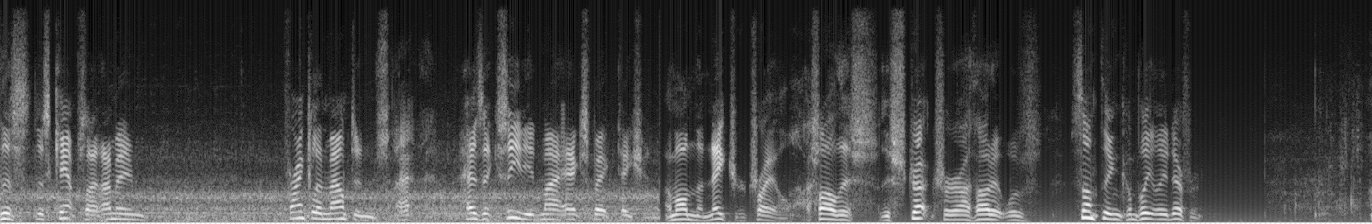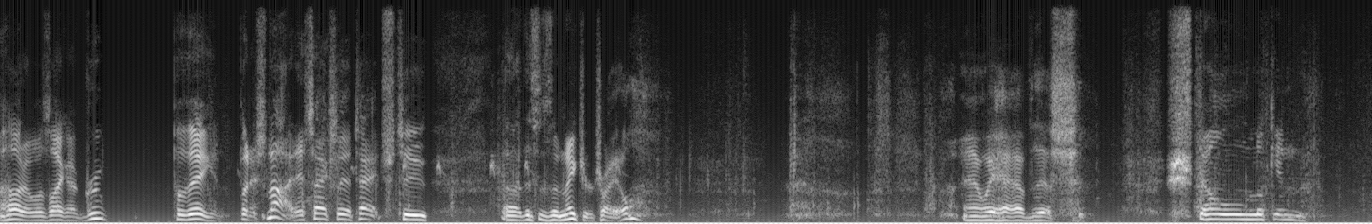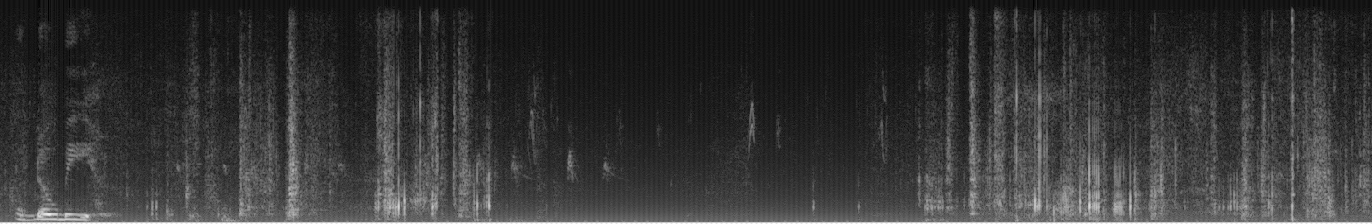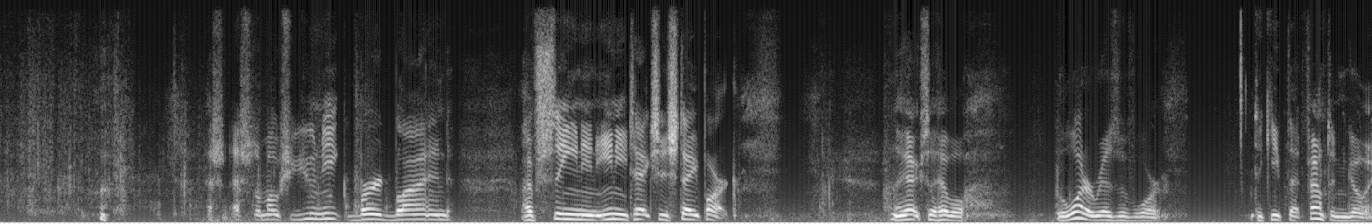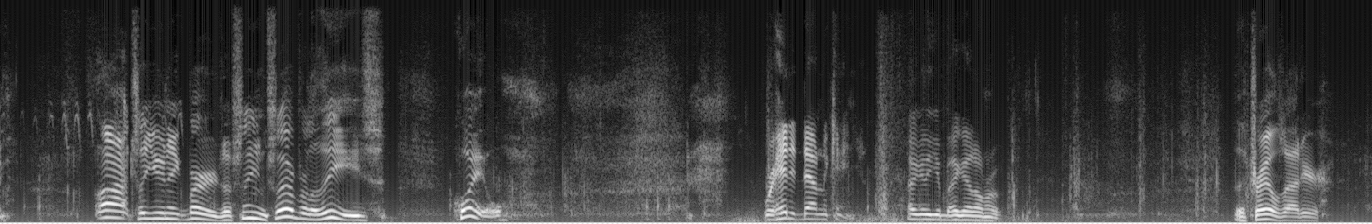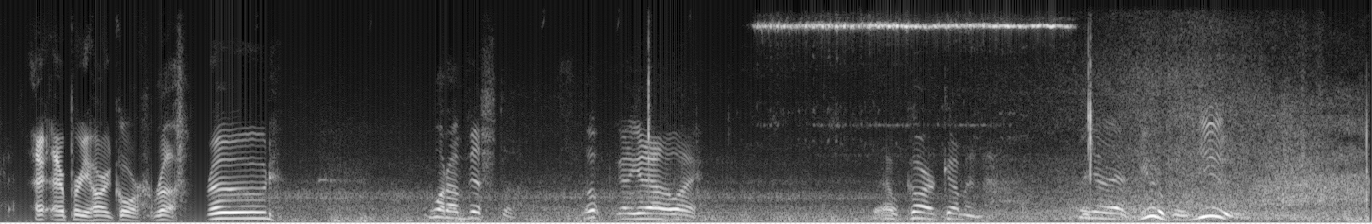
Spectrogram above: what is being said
this this campsite, I mean, Franklin Mountains has exceeded my expectation. I'm on the nature trail. I saw this, this structure, I thought it was something completely different. I thought it was like a group pavilion, but it's not. It's actually attached to, uh, this is a nature trail. And we have this stone looking adobe That's the most unique bird blind I've seen in any Texas state park. They actually have a the water reservoir to keep that fountain going. Lots of unique birds. I've seen several of these. Quail. We're headed down the canyon. I gotta get back out on road. The trails out here, they're pretty hardcore, rough. Road what a vista. Oh, gotta get out of the way. That car coming. Look at that beautiful view.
